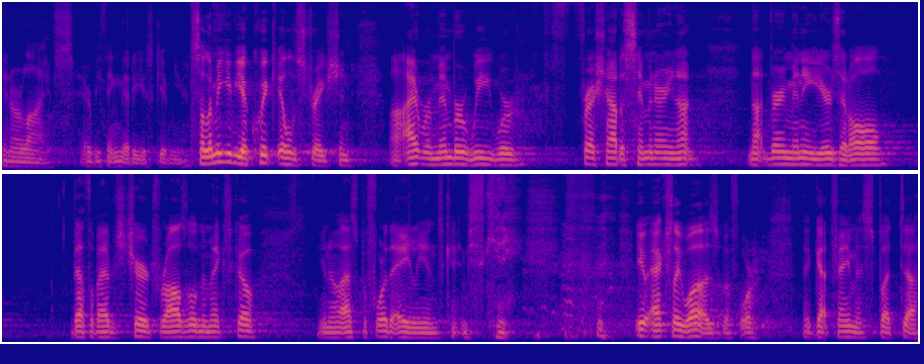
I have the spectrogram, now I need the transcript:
in our lives, everything that He has given you. So let me give you a quick illustration. Uh, I remember we were fresh out of seminary, not, not very many years at all. Bethel Baptist Church, Roswell, New Mexico. You know, that's before the aliens came. Just kidding. it actually was before it got famous. But uh,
